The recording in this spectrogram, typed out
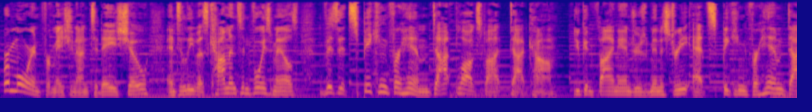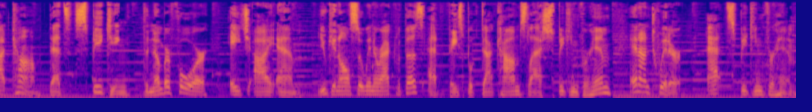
For more information on today's show and to leave us comments and voicemails, visit speakingforhim.blogspot.com. You can find Andrew's ministry at speakingforhim.com. That's speaking, the number four, H-I-M. You can also interact with us at facebook.com slash speakingforhim and on Twitter at Speaking for Him.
